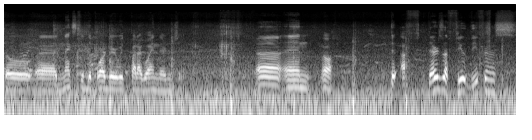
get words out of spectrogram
so uh, next to the border with Paraguay and Argentina. Uh, and oh, the, uh, there's a few difference,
